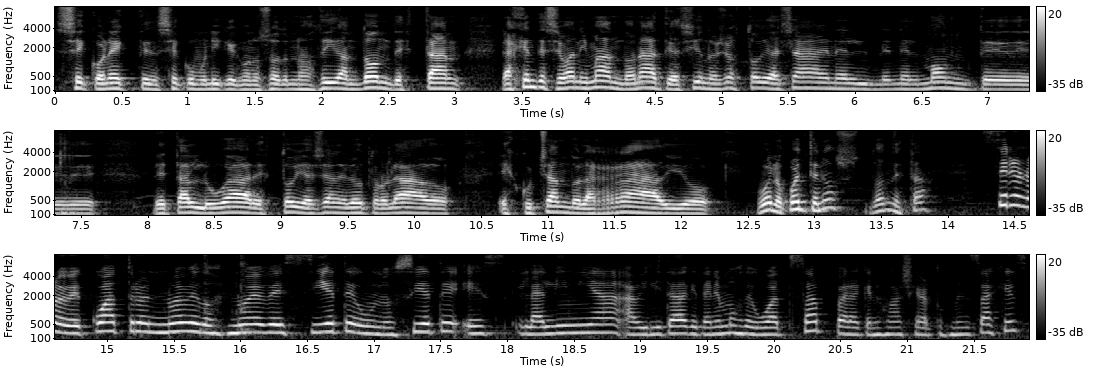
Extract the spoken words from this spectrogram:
se conecten, se comuniquen con nosotros, nos digan dónde están. La gente se va animando, Nati, diciendo yo estoy allá en el, en el monte de, de- de tal lugar, estoy allá en el otro lado, escuchando la radio. Bueno, cuéntenos, ¿dónde está? 094-929-717 es la línea habilitada que tenemos de WhatsApp para que nos hagan llegar tus mensajes.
